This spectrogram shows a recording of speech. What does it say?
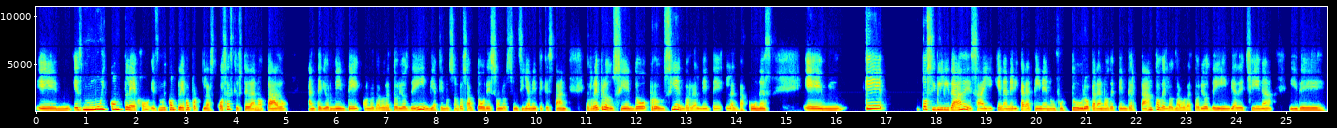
Em, es muy complejo, es muy complejo porque las cosas que usted ha notado anteriormente con los laboratorios de India, que no son los autores, son los sencillamente que están reproduciendo, produciendo realmente las vacunas. Em, ¿Qué posibilidades hay en América Latina en un futuro para no depender tanto de los laboratorios de India, de China y de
